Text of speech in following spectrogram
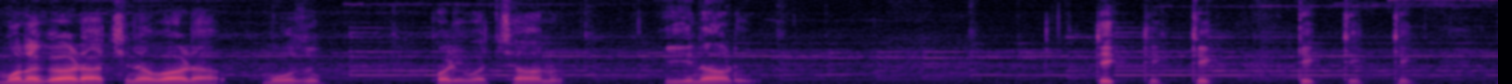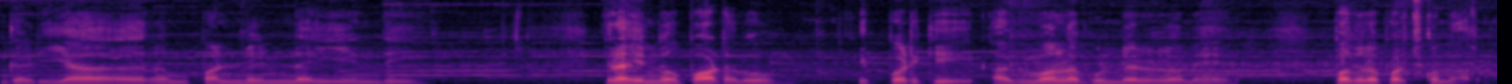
మొనగాడ చినవాడ మోజు పడి వచ్చాను. ఈనాడు. Tick tick tick tick tick tick గడియారం పన్నెండయ్యింది ఇలా ఎన్నో పాటలు ఇప్పటికీ అభిమానుల గుండెల్లోనే పదులపరుచుకున్నారు.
